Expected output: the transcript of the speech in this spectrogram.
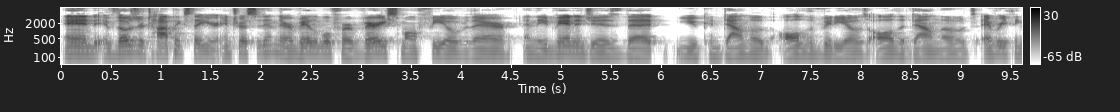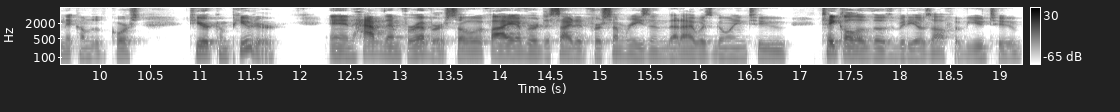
And if those are topics that you're interested in, they're available for a very small fee over there. And the advantage is that you can download all the videos, all the downloads, everything that comes with the course to your computer and have them forever. So if I ever decided for some reason that I was going to take all of those videos off of YouTube,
